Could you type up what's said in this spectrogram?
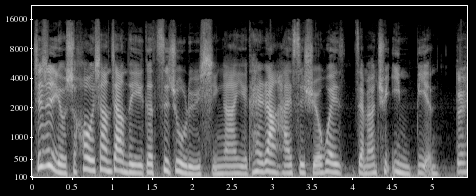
其实有时候像这样的一个自助旅行啊，也可以让孩子学会怎么样去应变。对，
